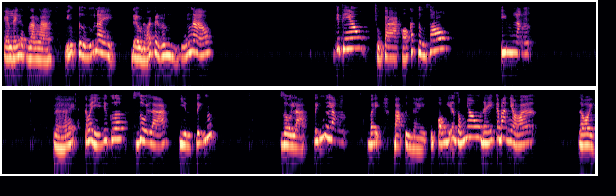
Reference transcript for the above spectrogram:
Em thấy được rằng là những từ ngữ này đều nói về rừng đúng không nào? Tiếp theo, chúng ta có các từ sau. Im lặng. Đấy, các bạn nhìn chưa cưa Rồi là yên tĩnh rồi là tĩnh lặng. Vậy ba từ này cũng có nghĩa giống nhau đấy các bạn nhỏ ạ. À. Rồi,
